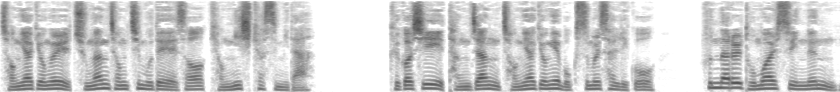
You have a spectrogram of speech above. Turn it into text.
정약용을 중앙 정치 무대에서 격리시켰습니다. 그것이 당장 정약용의 목숨을 살리고 훗날을 도모할 수 있는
